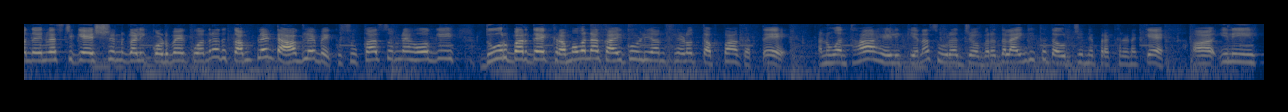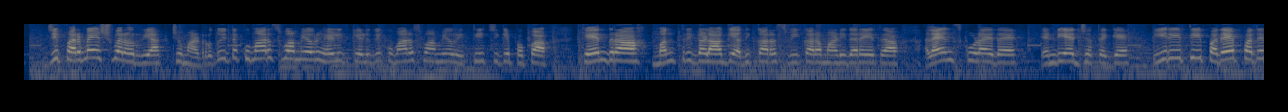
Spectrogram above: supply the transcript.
ಒಂದು ಇನ್ವೆಸ್ಟಿಗೇಷನ್ ಗಳಿಗೆ ಕೊಡಬೇಕು ಅಂದ್ರೆ ಅದು ಕಂಪ್ಲೇಂಟ್ ಆಗಲೇಬೇಕು. ಸುಖ ಸುಮ್ಮನೆ ಹೋಗಿ ದೂರ್ ಬರ್ದೆ ಕ್ರಮವನ್ನ ಕೈಗೊಳ್ಳಿ ಅಂತ ಹೇಳೋದು ತಪ್ಪಾಗತ್ತೆ. ಅನ್ನುವಂತಹ ಹೇಳಿಕೆಯನ್ನ ಸೂರಜ್ ಅವರದ ಲೈಂಗಿಕ ದೌರ್ಜನ್ಯ ಪ್ರಕರಣಕ್ಕೆ ಇಲ್ಲಿ ಜಿ ಪರಮೇಶ್ವರ್ ಅವರು ರಿಯಾಕ್ಟ್ ಮಾಡಿರೋದು. ಇತ್ತ ಕುಮಾರಸ್ವಾಮಿ ಅವರು ಹೇಳಿದ್ ಕೇಳಿದ್ವಿ. ಕುಮಾರಸ್ವಾಮಿ ಅವರು ಇತ್ತೀಚೆಗೆ ಪಾಪ ಕೇಂದ್ರ ಮಂತ್ರಿಗಳಾಗಿ ಅಧಿಕಾರ ಸ್ವೀಕಾರ ಮಾಡಿದ್ದಾರೆ. ಅಲಯನ್ಸ್ ಕೂಡ ಇದೆ ಎನ್ ಡಿ ಎ ಜೊತೆಗೆ. ಈ ರೀತಿ ಪದೇ ಪದೇ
